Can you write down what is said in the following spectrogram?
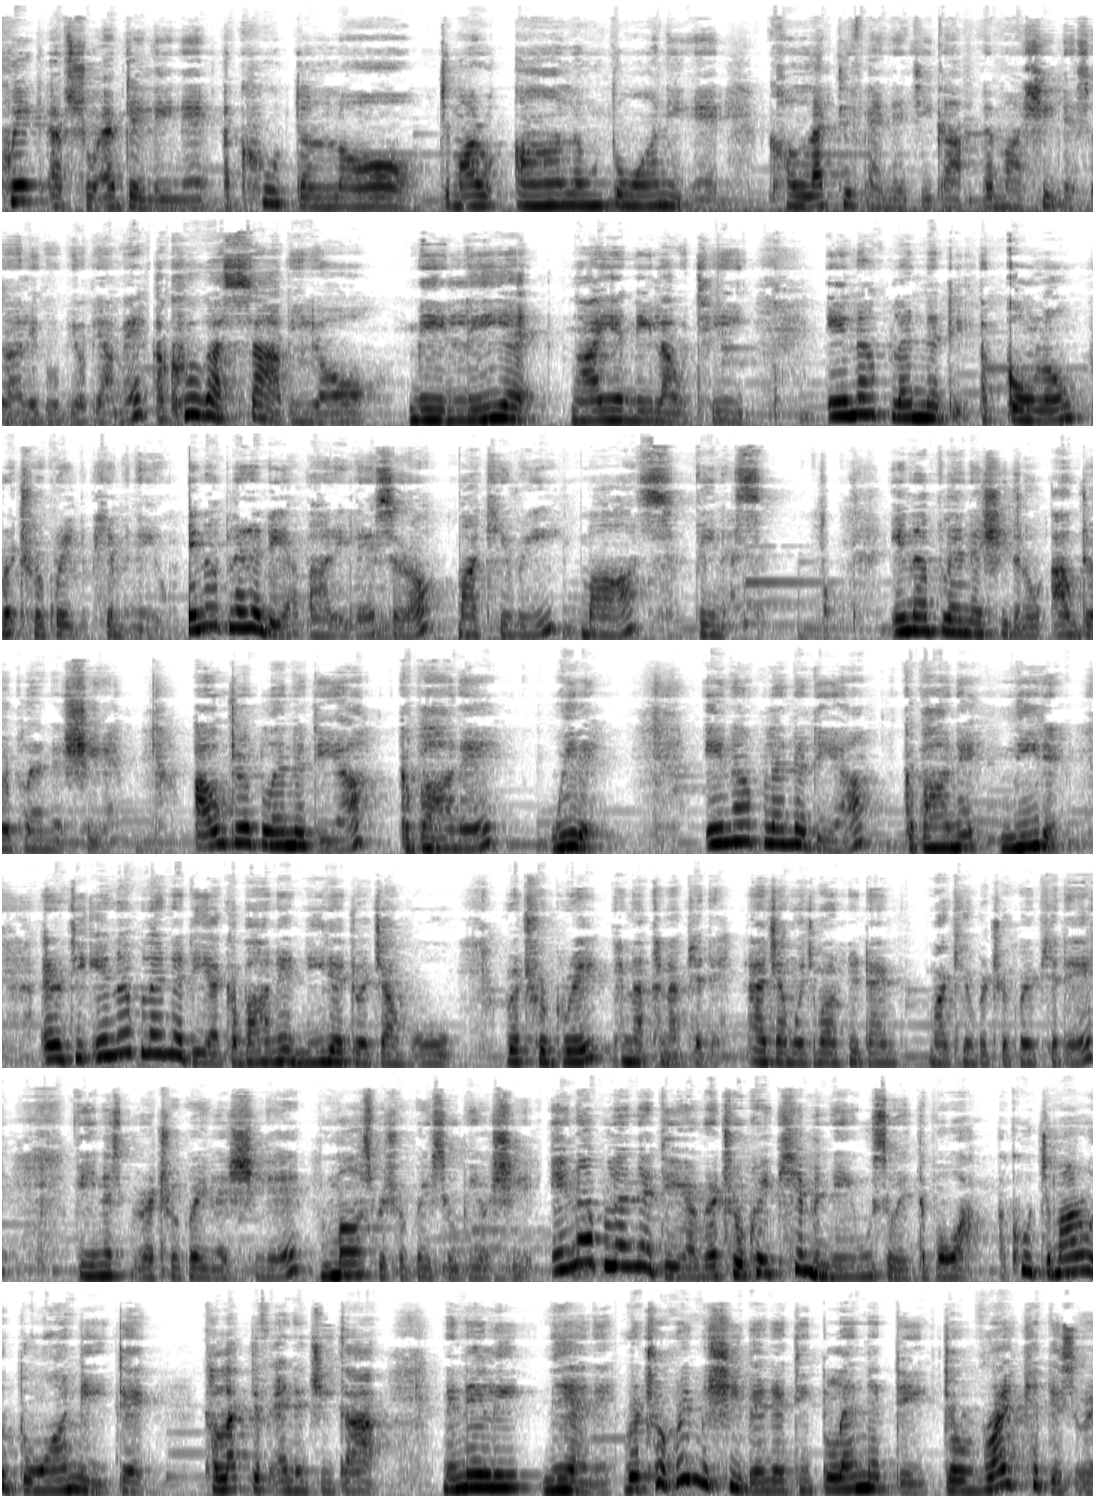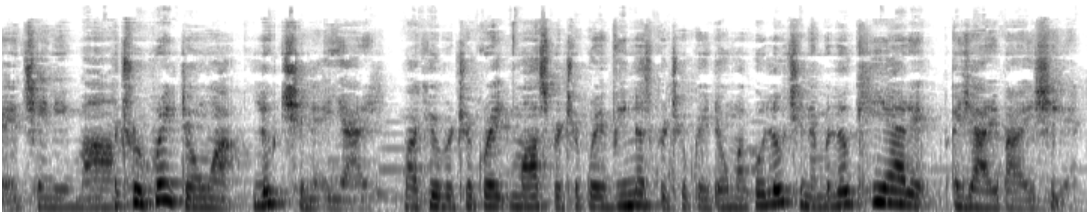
quick astro update လေးနဲ့အခုတလောကျမတို့အားလုံးသွားနေတဲ့ collective energy ကဘယ်မှာရှိလဲဆိုတာလေးကိုပြောပြမယ်အခုကစပြီးတော့မေ၄ရက်9ရက်နေ့လောက်အထိ inner planet တွေအကုန်လုံး retrograde ဖြစ်မနေဘူး inner planet တွေကဘာတွေလဲဆိုတော့ Mercury Mars Venus inner planet ရှိတယ်လို့ outer planet ရှိတယ် outer planet တွေကကဘာနဲ့ဝေးတယ် inner planet တွေကကဘာနဲ့နီးတယ်အဲ့တော့ဒီ inner planet တွေကကဘာနဲ့နီးတဲ့အတွက်ကြောင့်မို့ retrograde ခဏခဏဖြစ်တယ်အဲဒါကြောင့်မို့ကျွန်တော်တို့နှစ်တိုင်း Mercury retrograde ဖြစ်တယ် Venus retrograde လည်းရှိတယ် Mars retrograde ဆိုပြီးတော့ရှိတယ် inner planet တွေက retrograde ဖြစ်မနေဘူးဆိုတဲ့သဘောကအခုကျွန်တော်တို့သွားနေတဲ့ collective energy ကနည်းနည်းလေးမြန်တယ် retrograde မရှိဘဲနဲ့ဒီ planet တွေ direct ဖြစ်တယ်ဆိုတဲ့အချိန်လေးမှာ retrograde တုန်းကလှုပ်ချင်တဲ့အရာတွေ Mercury retrograde Mars retrograde Venus retrograde တုန်းမှာကိုလှုပ်ချင်တယ်မလှုပ်ခဲ့ရတဲ့အရာတွေပါရှိတယ်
